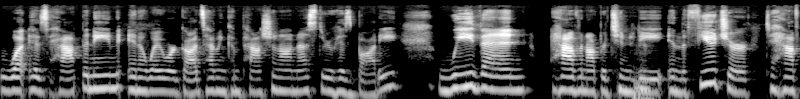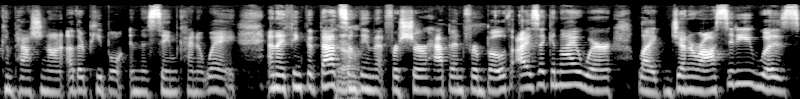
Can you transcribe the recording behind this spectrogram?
what is happening in a way where God's having compassion on us through his body, we then have an opportunity mm. in the future to have compassion on other people in the same kind of way. And I think that that's yeah. something that for sure happened for both Isaac and I, where like generosity was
